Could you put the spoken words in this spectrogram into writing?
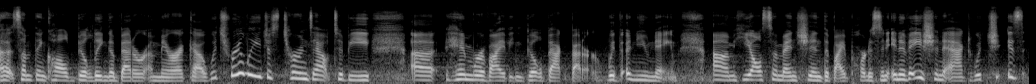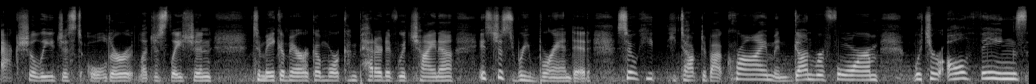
uh, something called Building a Better America, which really just turns out to be uh, him reviving Build Back Better with a new name. Um, he also mentioned the Bipartisan Innovation Act, which is actually just older legislation to make America more competitive with China. It's just rebranded. So he, he talked about crime and gun reform, which are all things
